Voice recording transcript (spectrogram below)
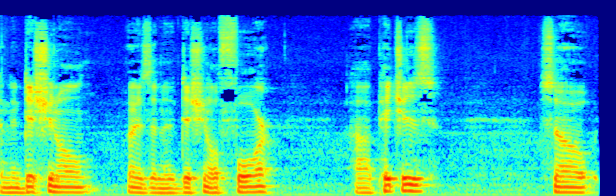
an additional, what is it, an additional four uh, pitches. So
